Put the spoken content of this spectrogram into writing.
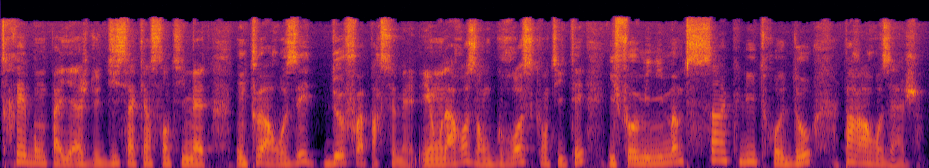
très bon paillage de 10 à 15 cm, on peut arroser deux fois par semaine. Et on arrose en grosse quantité. Il faut au minimum 5 litres d'eau par arrosage.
